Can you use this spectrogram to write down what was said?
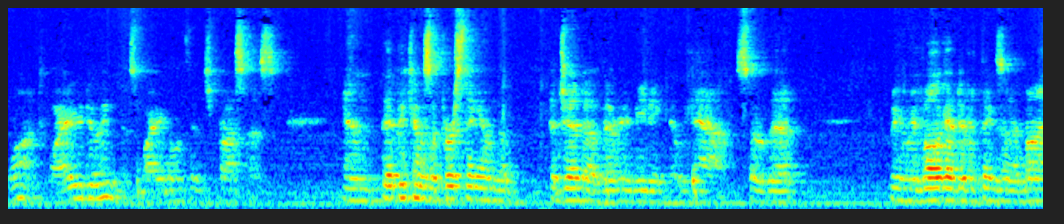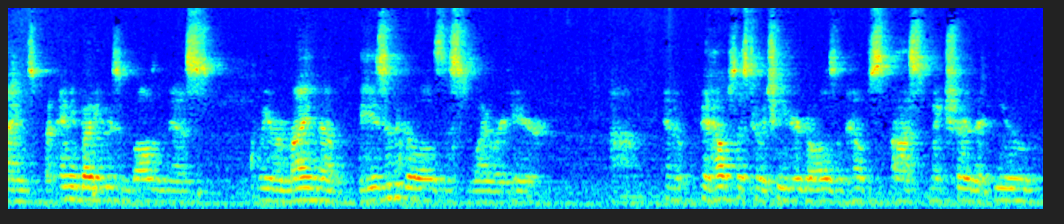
want. Why are you doing this? Why are you going through this process? And that becomes the first thing on the agenda of every meeting that we have so that I mean, we've all got different things on our minds, but anybody who's involved in this, we remind them, these are the goals, this is why we're here. Um, and it, it helps us to achieve your goals and helps us make sure that you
